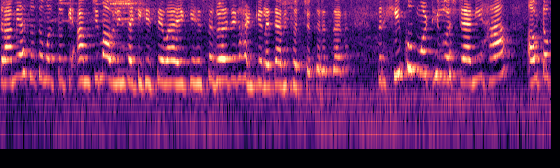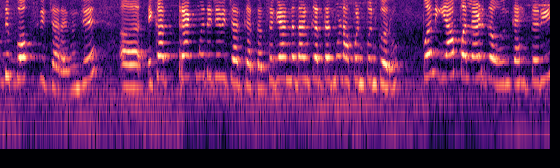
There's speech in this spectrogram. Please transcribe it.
तर आम्ही असं समजतो की आमची माऊलींसाठी ही सेवा आहे की हे सगळं जे घाण केलं ते आम्ही स्वच्छ करत जाणं तर ही खूप मोठी गोष्ट आहे आणि हा आउट ऑफ द बॉक्स विचार आहे. म्हणजे एका ट्रॅकमध्ये जे विचार करतात सगळे अन्नदान करतात म्हणून आपण पण करू. पण या पलाड जाऊन काहीतरी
